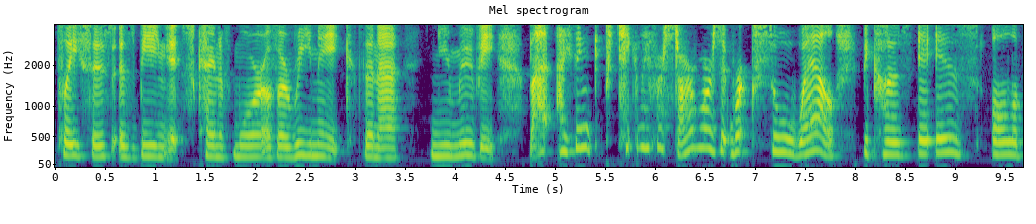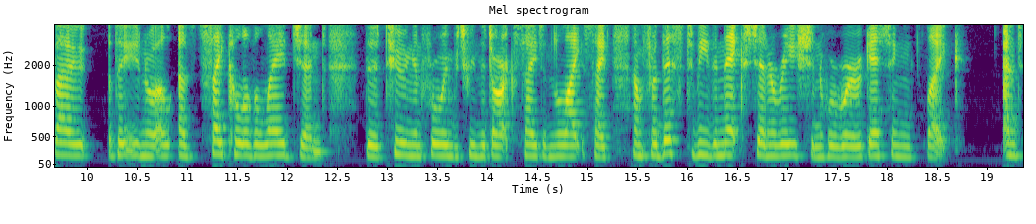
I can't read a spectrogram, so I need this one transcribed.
places as being it's kind of more of a remake than a new movie. But I think particularly for Star Wars, it works so well because it is all about the you know a, a cycle of a legend, the toing and froing between the dark side and the light side, and for this to be the next generation where we're getting like. And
